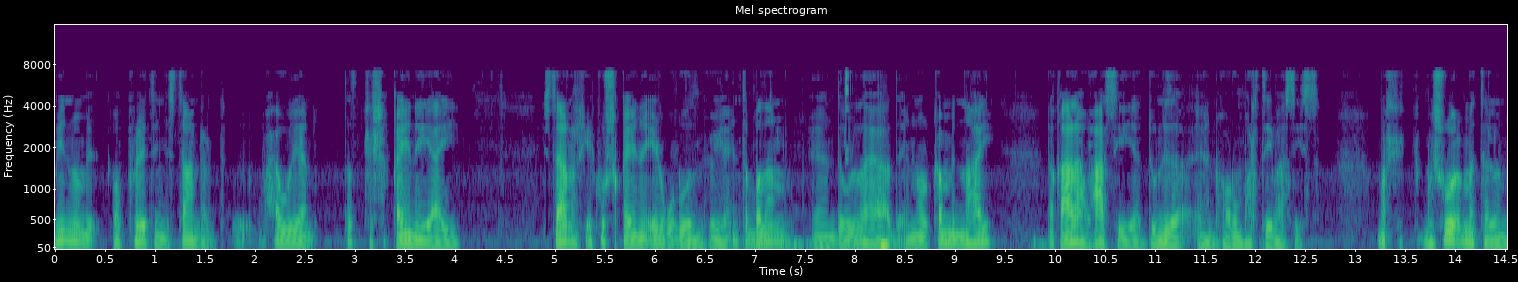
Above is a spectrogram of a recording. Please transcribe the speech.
Minimum operating standard. Waxa weeyaan dadka shaqaynayay standardka ay ku shaqaynaya irqudhooda muxuu yahay. Inta badan dowladaha hadda inoo ka mid nahay dhaqaalaha waxaa siiya dunida horumartay baa siisa. Marka mashruuc matalan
